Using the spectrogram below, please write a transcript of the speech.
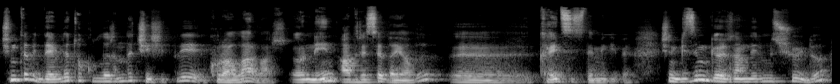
Şimdi tabii devlet okullarında çeşitli kurallar var. Örneğin adrese dayalı e, kayıt sistemi gibi. Şimdi bizim gözlemlerimiz şuydu.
